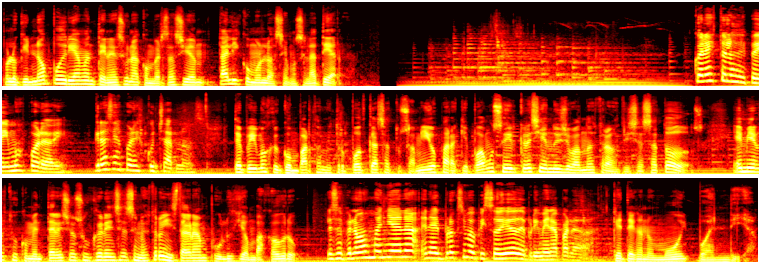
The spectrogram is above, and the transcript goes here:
por lo que no podría mantenerse una conversación tal y como lo hacemos en la Tierra. Con esto los despedimos por hoy. Gracias por escucharnos. Te pedimos que compartas nuestro podcast a tus amigos para que podamos seguir creciendo y llevando nuestras noticias a todos. Envíanos tus comentarios o sugerencias en nuestro Instagram, publius-group. Los esperamos mañana en el próximo episodio de Primera Parada. Que tengan un muy buen día.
